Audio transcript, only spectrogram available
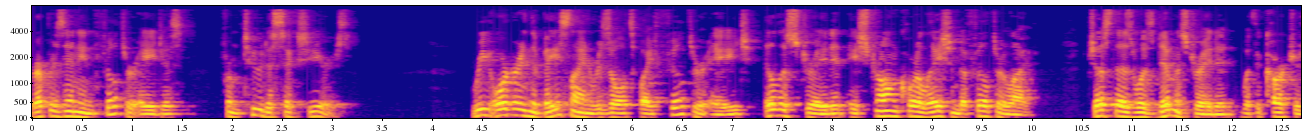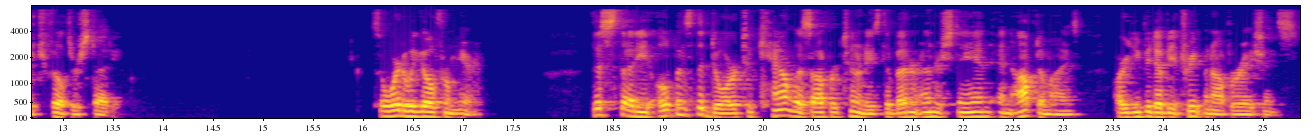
representing filter ages from two to six years. Reordering the baseline results by filter age illustrated a strong correlation to filter life, just as was demonstrated with the cartridge filter study. So where do we go from here? This study opens the door to countless opportunities to better understand and optimize our UPW treatment operations.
